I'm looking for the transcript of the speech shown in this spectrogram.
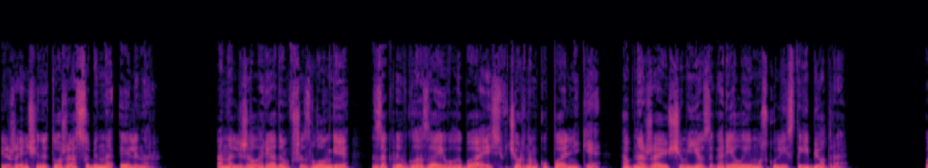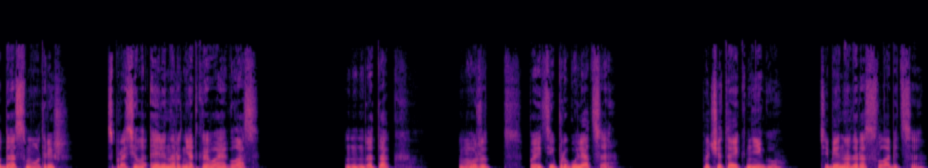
И женщины тоже, особенно Элинор. Она лежала рядом в шезлонге, закрыв глаза и улыбаясь в черном купальнике, обнажающем ее загорелые мускулистые бедра. «Куда смотришь?» — спросила Элинор, не открывая глаз. «Да так. Может, пойти прогуляться?» «Почитай книгу. Тебе надо расслабиться.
